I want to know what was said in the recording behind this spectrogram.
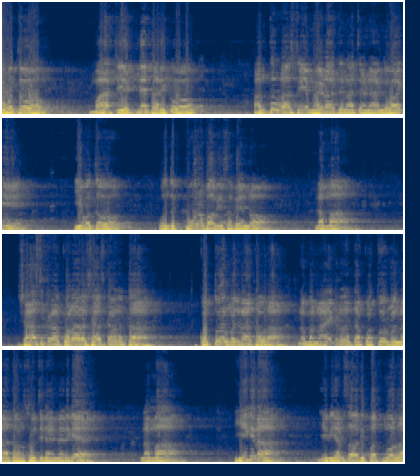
ಇವತ್ತು ಮಾರ್ಚ್ ಎಂಟನೇ ತಾರೀಕು ಅಂತಾರಾಷ್ಟ್ರೀಯ ಮಹಿಳಾ ದಿನಾಚರಣೆ ಅಂಗವಾಗಿ ಇವತ್ತು ಒಂದು ಪೂರ್ವಭಾವಿ ಸಭೆಯನ್ನು ನಮ್ಮ ಶಾಸಕರ, ಕೋಲಾರ ಶಾಸಕರಾದಂಥ ಕೊತ್ತೂರು ಮಂಜುನಾಥ್ ಅವರ, ನಮ್ಮ ನಾಯಕರಾದಂಥ ಕೊತ್ತೂರು ಮಂಜುನಾಥ್ ಅವರ ಸೂಚನೆಯ ಮೇರೆಗೆ ನಮ್ಮ ಈಗಿನ ಈಗ ಎರಡು ಸಾವಿರದ ಇಪ್ಪತ್ತ್ಮೂರರ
